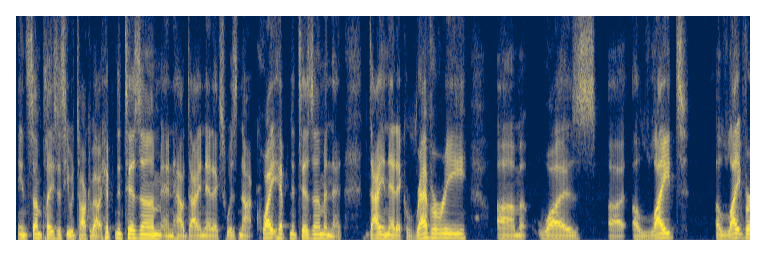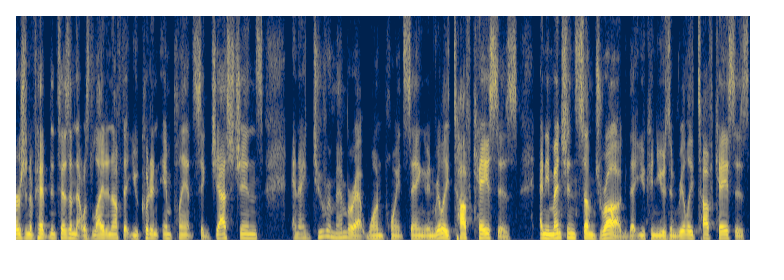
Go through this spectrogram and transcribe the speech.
in some places he would talk about hypnotism and how Dianetics was not quite hypnotism and that Dianetic reverie um, was uh, a light a light version of hypnotism that was light enough that you couldn't implant suggestions. And I do remember at one point saying in really tough cases, and he mentioned some drug that you can use in really tough cases.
